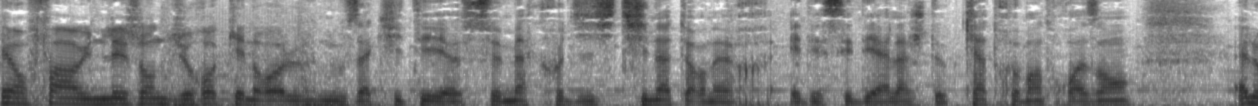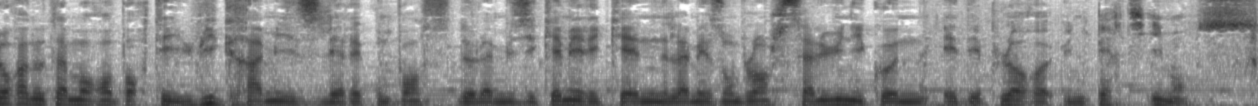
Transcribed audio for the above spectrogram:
Et enfin, une légende du rock and roll nous a quitté ce mercredi. Tina Turner est décédée à l'âge de 83 ans. Elle aura notamment remporté 8 Grammys, les récompenses de la musique américaine. La Maison Blanche salue une icône et déplore une perte immense.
